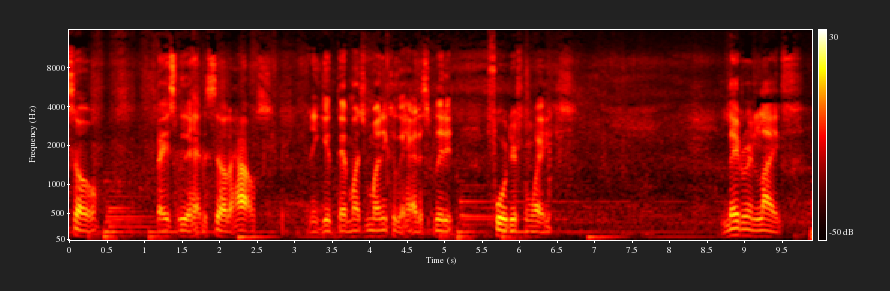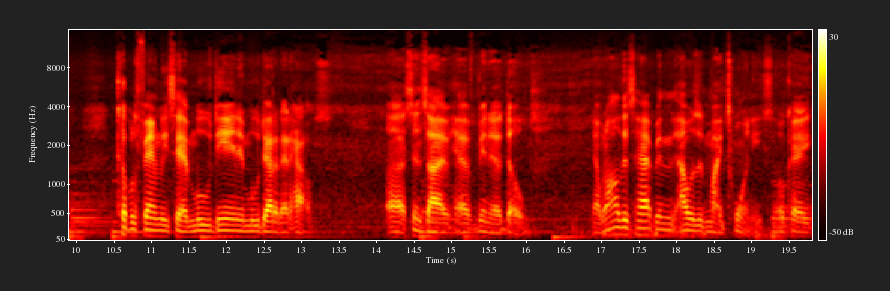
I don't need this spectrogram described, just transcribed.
So basically, they had to sell the house didn't get that much money because they had to split it four different ways. Later in life, a couple of families have moved in and moved out of that house uh, since I have been an adult. Now, when all this happened, I was in my 20s, okay?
